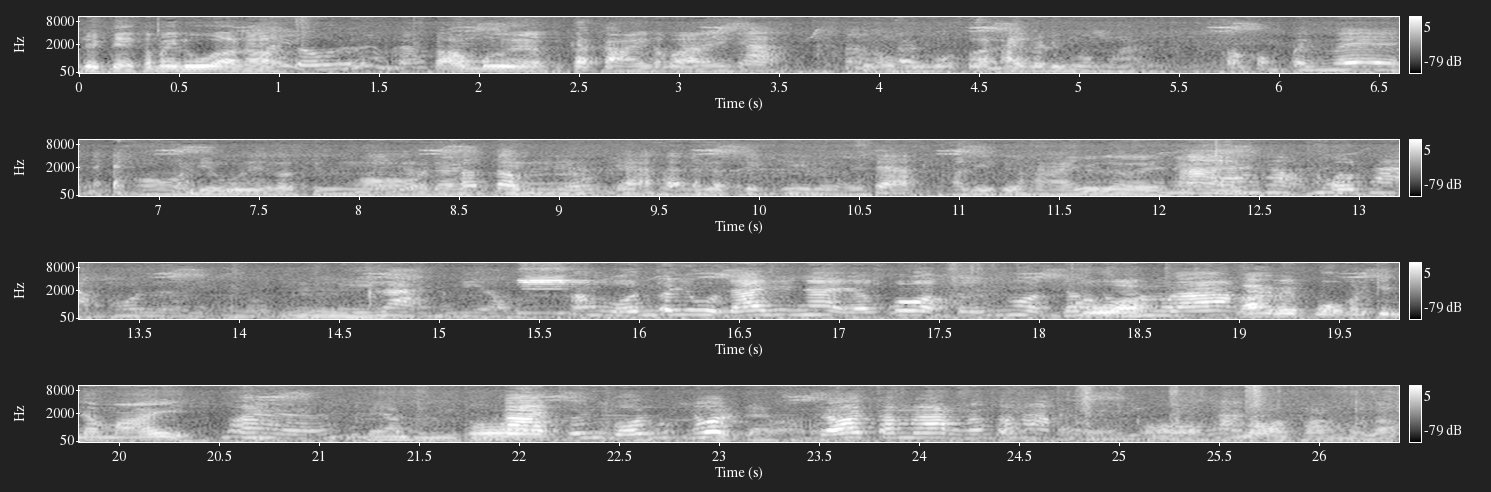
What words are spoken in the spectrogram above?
เด็กๆก็ไม่รู้อะเนาะไม่รู้เรื่องแล้วก็เอามือตะก่ายเข้าไปจะแล้วโอ้โหแล้วใครก็ดึงออกมา ก็คงเป็นแม่เนี่ย อ๋อนิ้วนี่ก็คืองอได้เขาต้เอ็องนนิ้เนี่วยเอ็นสองนิ้วติดนี่เลยจะอันนี้คือหายไปเลย หายเขาหมดสามคนเลย อืมมีหลานคนเดียว ข้างบนก็อยู่ได้ที่ไหนแล้วพวกถึงหมดจะบลวงกข้างล่างไล่ไปปลวกมันกินทำไม ไม่โอ้ได้ขึ้นบนนู่นรอดข้างล่างนั้นก็หักอ๋อรอดพังหมดแล้ว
